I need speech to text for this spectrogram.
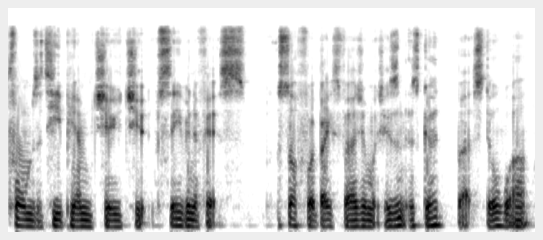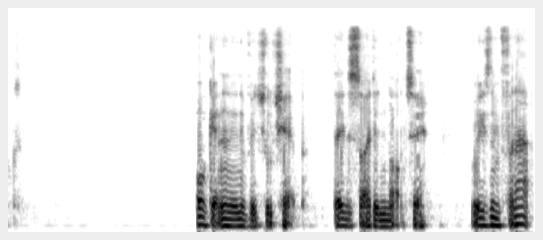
forms of TPM2 chips, even if it's a software-based version which isn't as good, but still works. Or get an individual chip. They decided not to. Reason for that?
